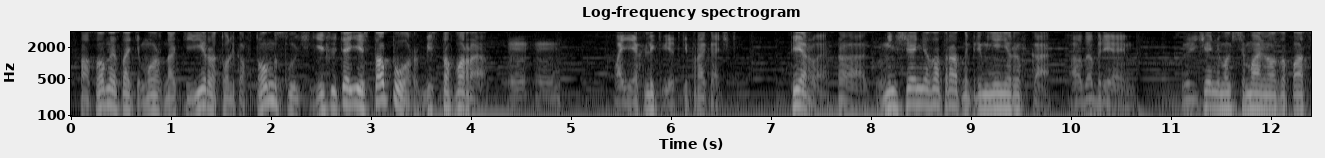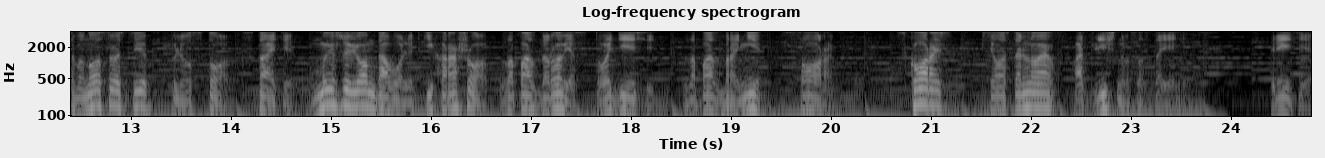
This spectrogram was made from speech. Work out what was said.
Способность, кстати, можно активировать только в том случае, если у тебя есть топор, без топора. М-м. Поехали к ветке прокачки. Первое. Так, уменьшение затрат на применение рывка. Одобряем. Увеличение максимального запаса выносливости плюс 100. Кстати, мы живем довольно-таки хорошо. Запас здоровья 110. Запас брони 40. Скорость, все остальное в отличном состоянии. Третье.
